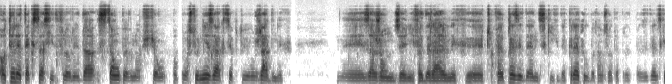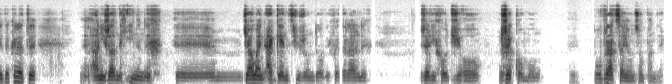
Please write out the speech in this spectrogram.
o tyle Teksas i Floryda z całą pewnością po prostu nie zaakceptują żadnych y, zarządzeń federalnych y, czy prezydenckich dekretów, bo tam są te prezydenckie dekrety, ani żadnych innych działań agencji rządowych federalnych, jeżeli chodzi o rzekomą powracającą pandemię.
